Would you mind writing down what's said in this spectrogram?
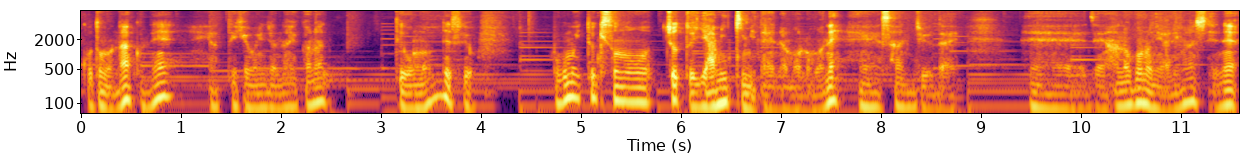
こともなくねやっていけばいいんじゃないかなって思うんですよ。僕も一時そのちょっと闇期みたいなものもね、えー、30代、えー、前半の頃にありましてね。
